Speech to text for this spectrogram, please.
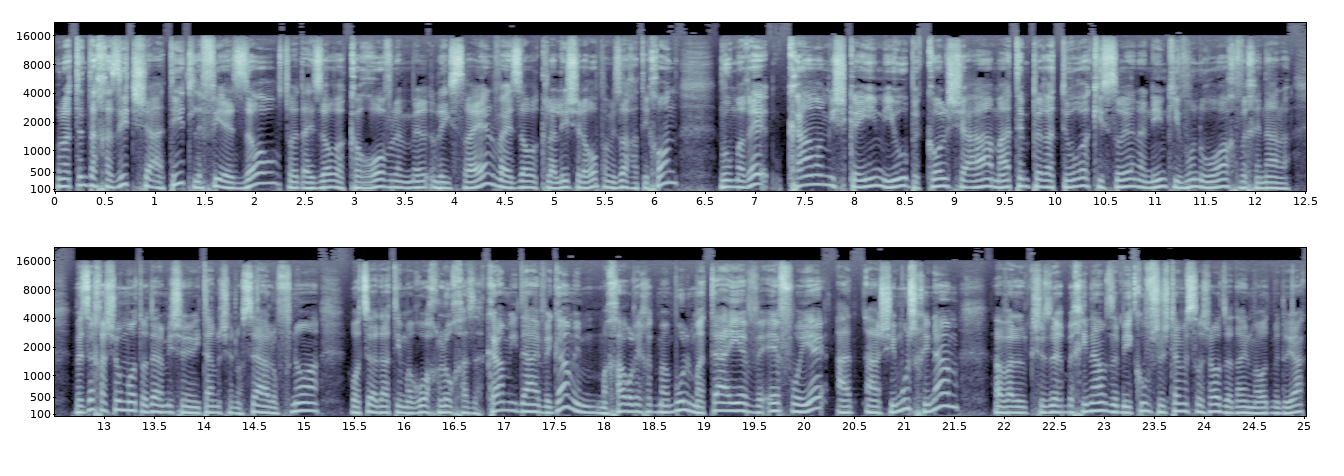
הוא נותן תחזית שעתית לפי אזור, זאת אומרת, האזור הקרוב לישראל והאזור הכללי של אירופה, המזרח התיכון, והוא מראה כמה משקעים יהיו בכל שעה, מה הטמפרטורה, כיסוי עננים, כיוון רוח וכן הלאה. וזה חשוב מאוד, אתה יודע, למי מאיתנו שנוסע על אופנוע, רוצה לדעת אם הרוח לא חזקה מדי, וגם אם מחר הולך להיות מבול, מתי יהיה ואיפה יהיה. השימוש חינם, אבל כשזה בחינם זה בעיכוב של 12 שעות, זה עדיין מאוד מדויק.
